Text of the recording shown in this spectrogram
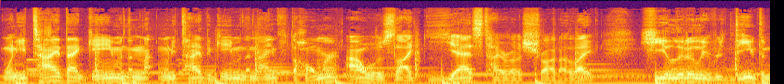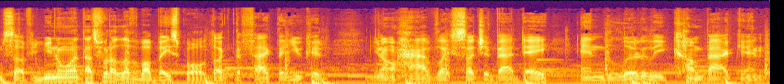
when he tied that game in the when he tied the game in the ninth with the homer, I was like, yes, Thairo Estrada. Like he literally redeemed himself. And you know what? That's what I love about baseball. Like the fact that you could, you know, have like such a bad day and literally come back and,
